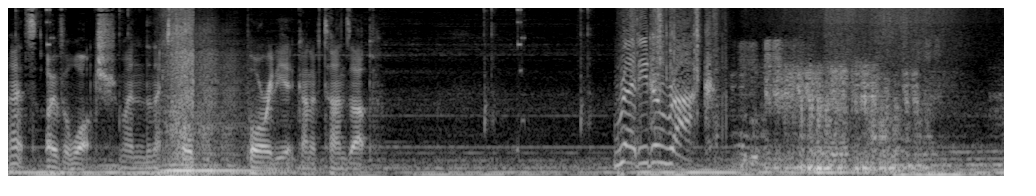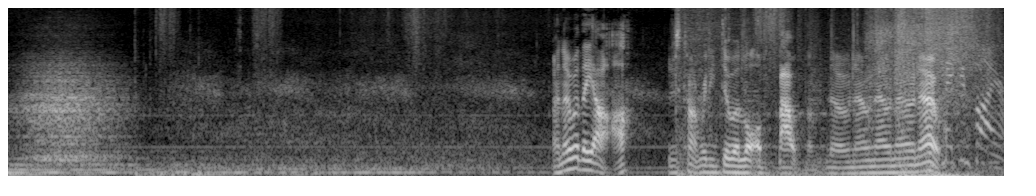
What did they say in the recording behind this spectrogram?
Let's overwatch when the next poor, poor idiot kind of turns up. Ready to rock. I know where they are. I just can't really do a lot about them. No, no, no, no, no. Taking fire.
